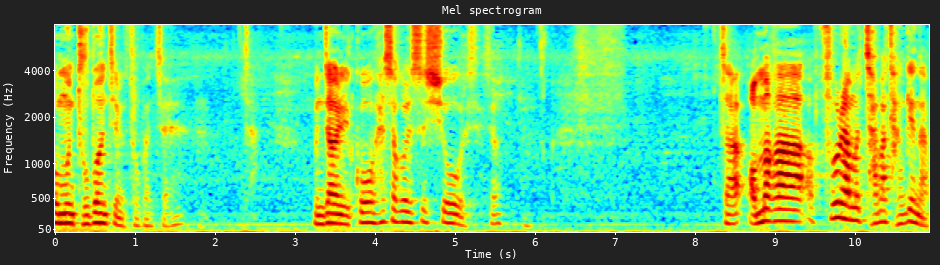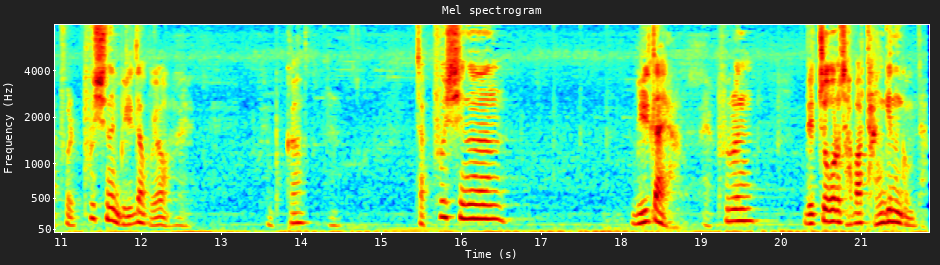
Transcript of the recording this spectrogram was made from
본문 두 번째입니다. 두 번째. 자, 문장을 읽고 해석을 쓰시오 그랬어요. 자, 엄마가 풀 하면 잡아 당기나 풀. 푸시는 밀다고요. 네. 볼까? 자, 푸시는 밀다야. 네, 풀은 내 쪽으로 잡아 당기는 겁니다.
